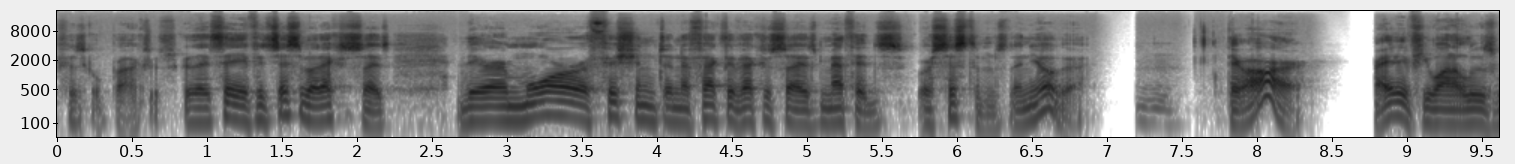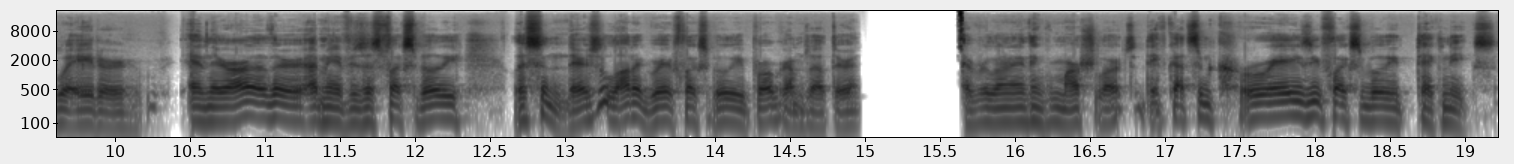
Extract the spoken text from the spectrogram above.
physical practice. Because I say, if it's just about exercise, there are more efficient and effective exercise methods or systems than yoga. Mm-hmm. There are, right? If you want to lose weight, or and there are other. I mean, if it's just flexibility, listen, there's a lot of great flexibility programs out there ever learn anything from martial arts? They've got some crazy flexibility techniques.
